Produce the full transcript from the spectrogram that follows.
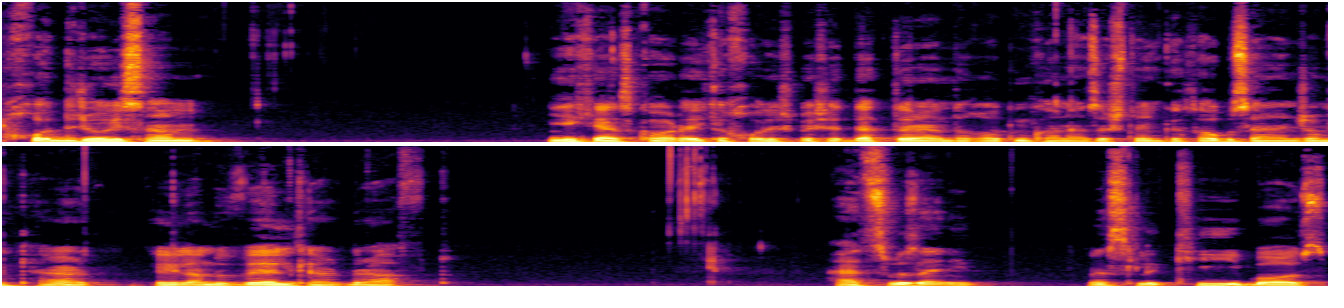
خود جویس هم یکی از کارهایی که خودش به شدت داره انتقاد می‌کنه ازش تو این کتاب سرانجام کرد. ایلند ول کرد رفت. حدس بزنید. مثل کی؟ باز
